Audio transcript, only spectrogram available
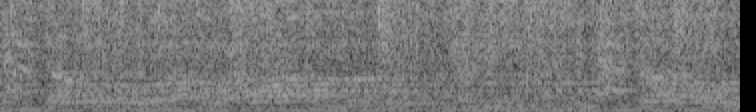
Metal. Steve Metal.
